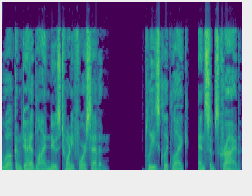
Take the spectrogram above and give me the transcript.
Welcome to Headline News 24/7. Please click like and subscribe.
